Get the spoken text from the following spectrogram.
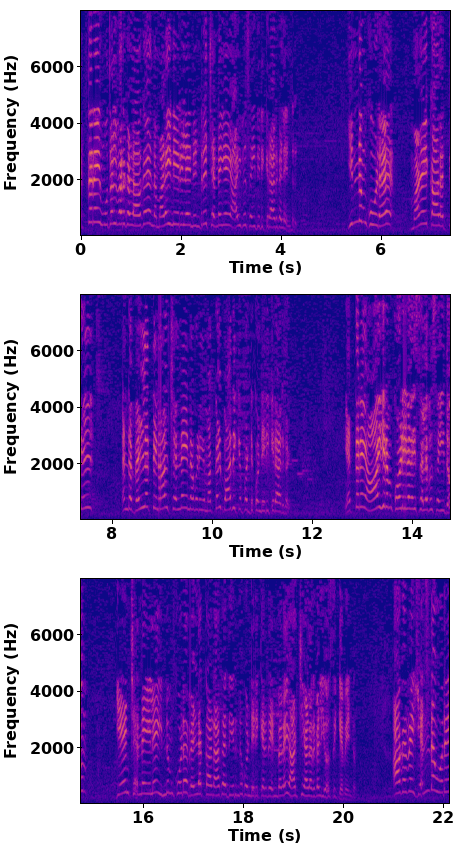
எத்தனை முதல்வர்களாக இந்த மழை நீரிலே நின்று சென்னையை ஆய்வு செய்திருக்கிறார்கள் என்று. இன்னும் கூட மழை காலத்தில் அந்த வெள்ளத்தினால் சென்னை நகருடைய மக்கள் பாதிக்கப்பட்டுக் கொண்டிருக்கிறார்கள். எத்தனை ஆயிரம் கோடிகளை செலவு செய்தும் ஏன் சென்னையிலே இன்னும் கூட வெள்ளக்காடாக அது இருந்து கொண்டிருக்கிறது என்பதை ஆட்சியாளர்கள் யோசிக்க வேண்டும். ஆகவே எந்த ஒரு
